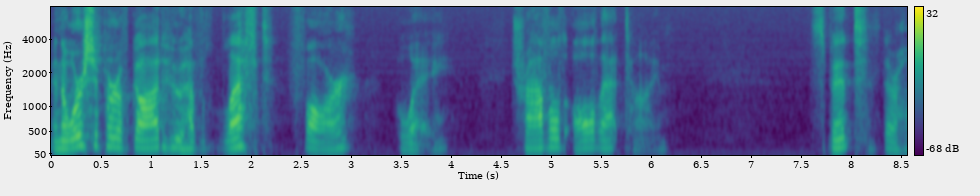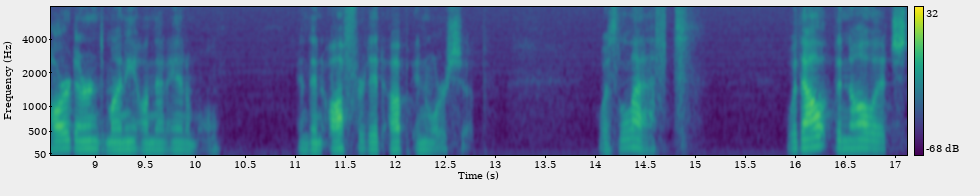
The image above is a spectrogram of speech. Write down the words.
And the worshiper of God who have left far away, traveled all that time, spent their hard earned money on that animal, and then offered it up in worship, was left without the knowledge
